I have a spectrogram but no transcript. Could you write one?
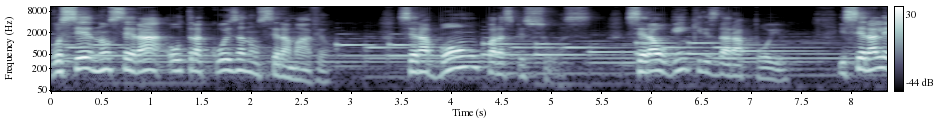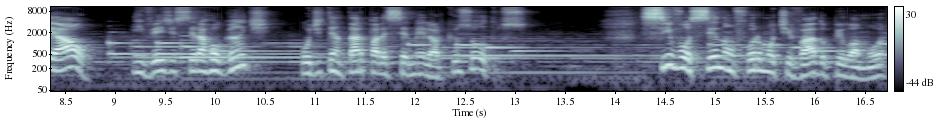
Você não será outra coisa a não ser amável. Será bom para as pessoas. Será alguém que lhes dará apoio. E será leal, em vez de ser arrogante ou de tentar parecer melhor que os outros. Se você não for motivado pelo amor,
